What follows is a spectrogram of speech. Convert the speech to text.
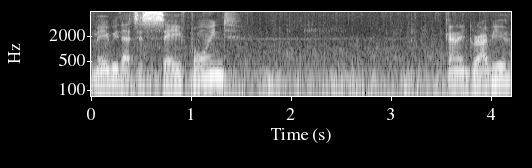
Maybe that's a save point? Can I grab you?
